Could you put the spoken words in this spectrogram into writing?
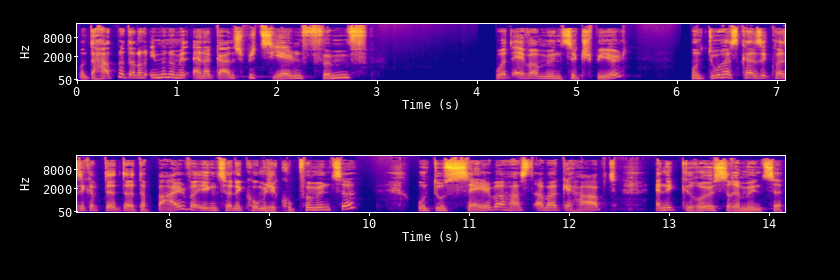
Und da hat man dann auch immer nur mit einer ganz speziellen fünf whatever Münze gespielt. Und du hast quasi, quasi gehabt, der, der, der Ball war irgend so eine komische Kupfermünze und du selber hast aber gehabt eine größere Münze.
